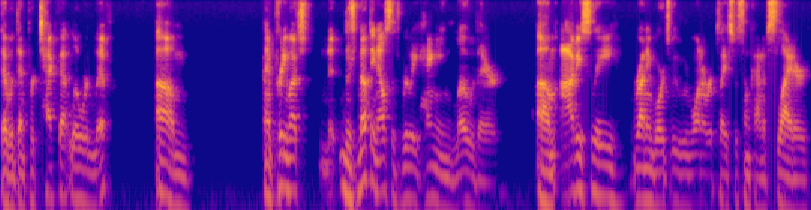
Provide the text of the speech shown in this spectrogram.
that would then protect that lower lip. Um, and pretty much there's nothing else that's really hanging low there. Um, obviously, running boards we would want to replace with some kind of slider,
